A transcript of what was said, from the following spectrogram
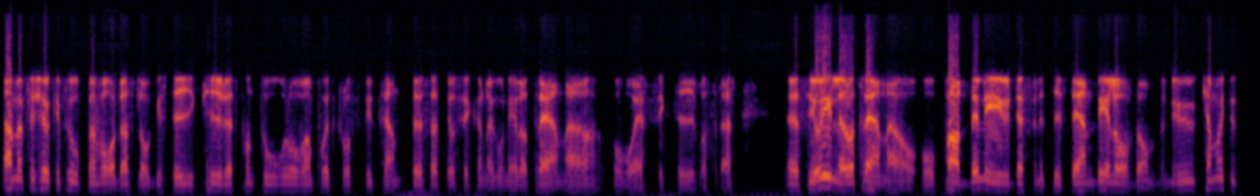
ja, men försöker få ihop en vardagslogistik, hyra ett kontor ovanpå ett crossfit-center så att jag ska kunna gå ner och träna och vara effektiv och sådär. Eh, så jag gillar att träna och, och paddel är ju definitivt en del av dem. Nu kan man ju inte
